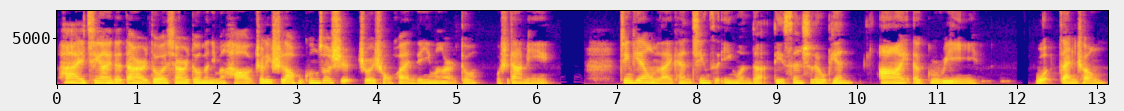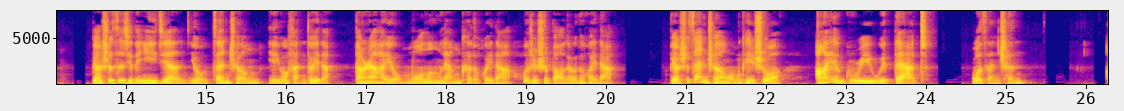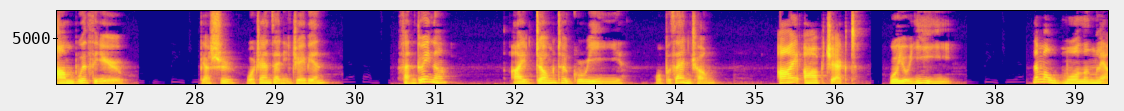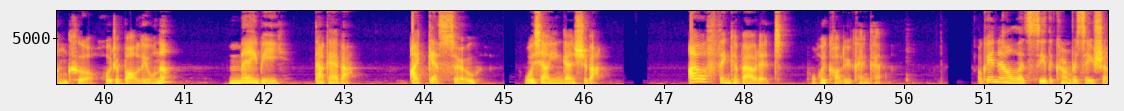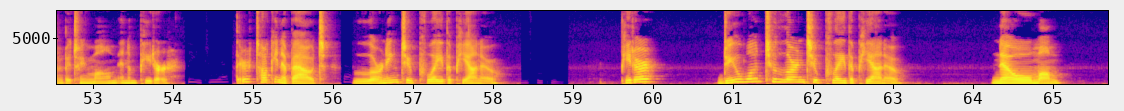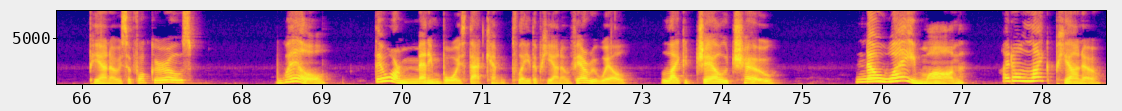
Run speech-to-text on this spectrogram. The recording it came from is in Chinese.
嗨，亲爱的大耳朵、小耳朵们，你们好！这里是老虎工作室，只为宠坏你的英文耳朵。我是大米。今天我们来看亲子英文的第三十六篇。I agree，我赞成。表示自己的意见有赞成，也有反对的，当然还有模棱两可的回答，或者是保留的回答。表示赞成，我们可以说 I agree with that，我赞成。I'm with you，表示我站在你这边。反对呢？I don't agree，我不赞成。I object，我有异议。那么模棱两可或者保留呢？Maybe，大概吧。I guess so，我想应该是吧。I'll think about it，我会考虑看看。Okay, now let's see the conversation between Mom and Peter. They're talking about learning to play the piano. Peter, do you want to learn to play the piano? No, Mom. Piano is for girls. Well, there are many boys that can play the piano very well, like Jel Cho. No way, Mom. I don't like piano.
